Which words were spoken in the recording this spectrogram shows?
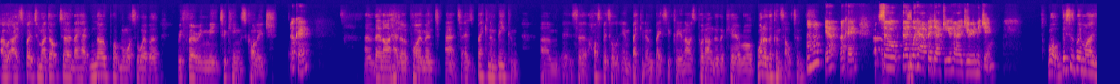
I, I spoke to my doctor, and they had no problem whatsoever referring me to King's College. Okay. And then I had an appointment at, at Beckenham Beacon um, it's a hospital in Beckenham, basically, and I was put under the care of one of the consultants. Mm-hmm. Yeah, okay. Um, so then what happened after you had your imaging? Well, this is where my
